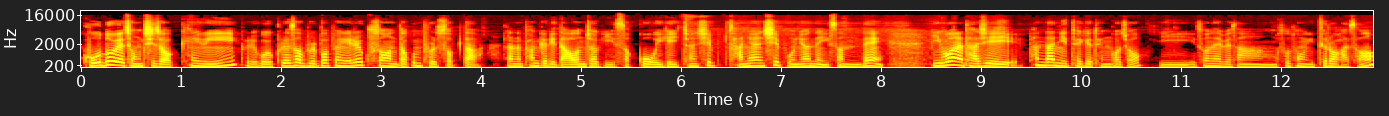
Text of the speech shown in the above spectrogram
고도의 정치적 행위 그리고 그래서 불법 행위를 구성한다고는 볼 수 없다라는 판결이 나온 적이 있었고 이게 2014년 15년에 있었는데 이번에 다시 판단이 되게 된 거죠. 이 손해배상 소송이 들어가서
